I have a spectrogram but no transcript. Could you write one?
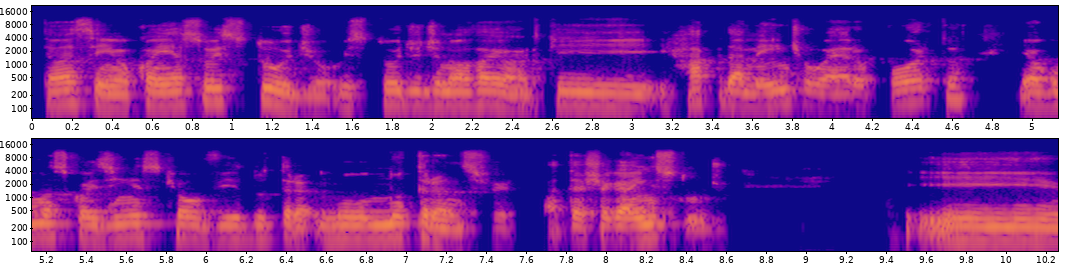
então assim, eu conheço o estúdio, o estúdio de Nova York e rapidamente o aeroporto e algumas coisinhas que eu vi no, no transfer até chegar em estúdio. E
